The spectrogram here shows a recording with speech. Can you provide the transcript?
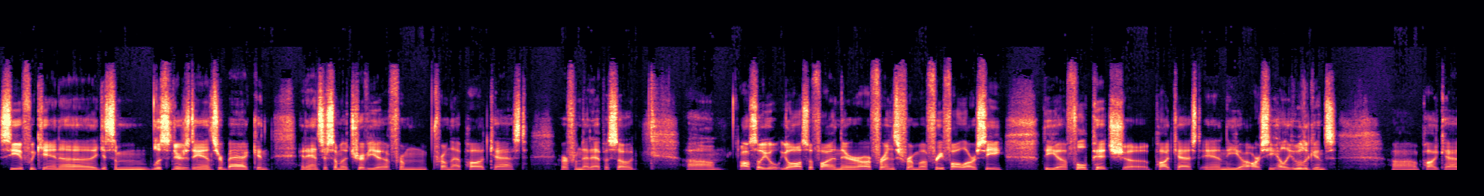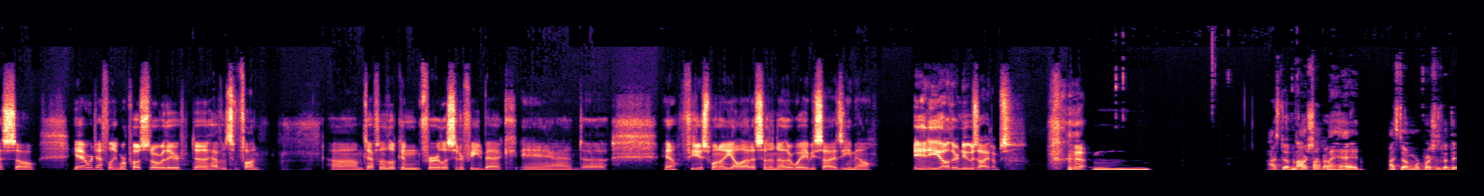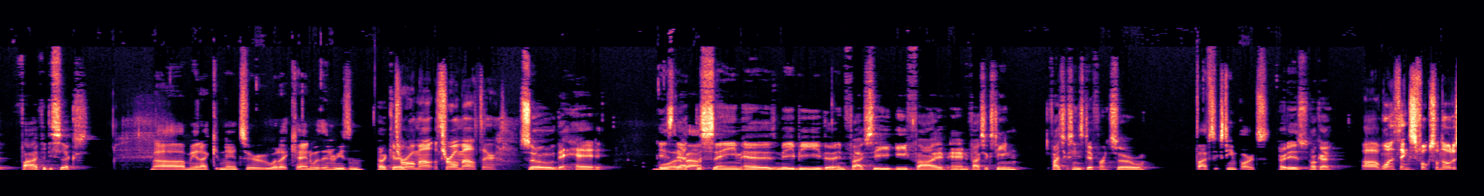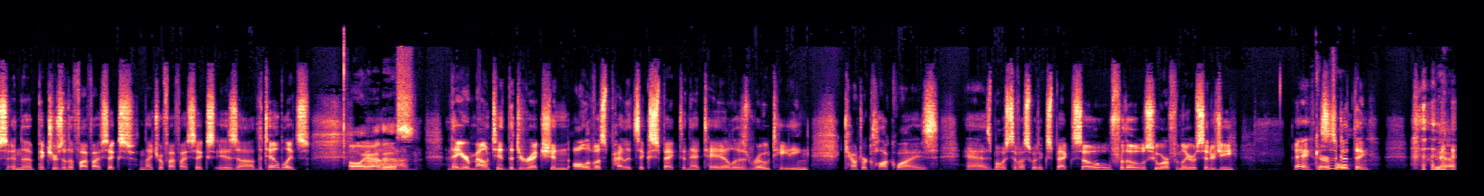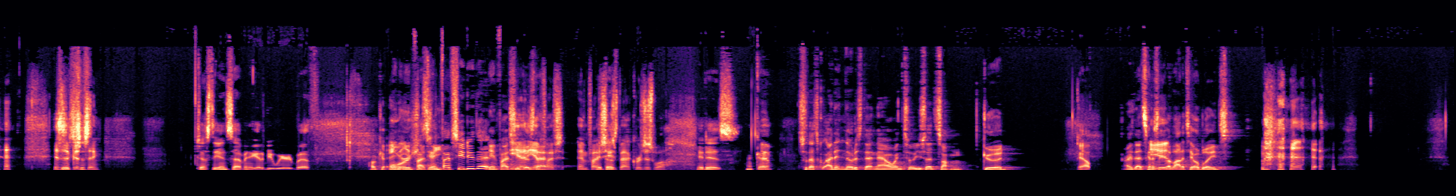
See if we can uh, get some listeners to answer back and, and answer some of the trivia from from that podcast or from that episode. Um, also, you'll you'll also find there our friends from uh, Freefall RC, the uh, Full Pitch uh, podcast, and the uh, RC Heli Hooligans uh, podcast. So, yeah, we're definitely we're posted over there, uh, having some fun. Um, definitely looking for listener feedback, and uh, you know, if you just want to yell at us in another way besides email, any other news items. Mm, I still have a not question top of my head. I still have more questions about the 556. Uh, I mean, I can answer what I can within reason. Okay. Throw them out. Throw them out there. So the head is that about- the same as maybe the N5C, E5, and 516? 516 is different, so 516 parts. oh, it is okay. Uh, one of the things folks will notice in the pictures of the 556, Nitro 556, is uh, the tail blades. Oh, yeah, Uh, this. They are mounted the direction all of us pilots expect, and that tail is rotating counterclockwise as most of us would expect. So, for those who are familiar with Synergy, hey, this is a good thing. Yeah. this is a good just- thing. Just the N7 you got to be weird with. Okay. Or and Does the N5C. N5C do that? N5C Yeah, does the that. M5, M5C It is does- backwards as well. it is. Okay. Yep. So that's I didn't notice that now until you said something. Good. Yep. All right, that's going to Yeah. save a lot of tail blades. yeah.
